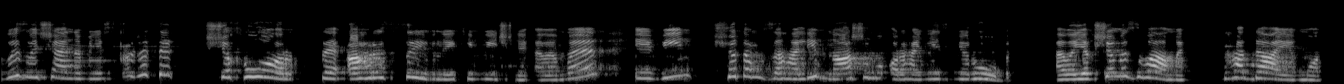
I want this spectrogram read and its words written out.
Ви, звичайно, мені скажете, що хлор це агресивний хімічний елемент, і він що там взагалі в нашому організмі робить. Але якщо ми з вами згадаємо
